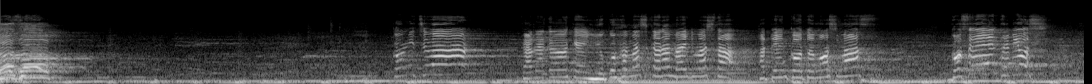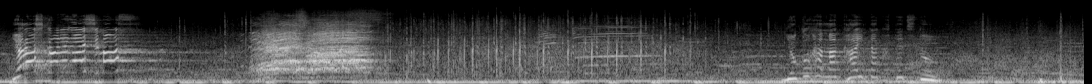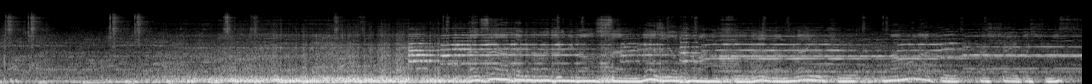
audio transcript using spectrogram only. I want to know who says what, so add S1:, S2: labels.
S1: どうぞ。
S2: こんにちは。神奈川県横浜市から参りました。破天荒と申します。5 0円手拍子よろしくお願いします。お願いします。横浜開拓鉄道いいたします。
